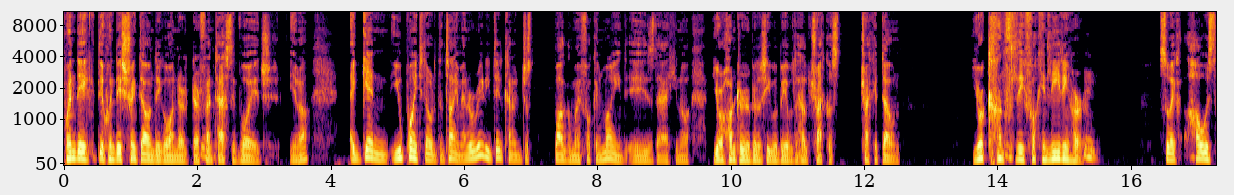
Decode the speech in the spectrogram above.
when they, they when they shrink down, they go on their, their Yeah. fantastic voyage. You know, again, you pointed out at the time, and it really did kind of just boggle my fucking mind. Is that you know your hunter ability will be able to help track us track it down. You're constantly fucking leading her. Mm. So like, how is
